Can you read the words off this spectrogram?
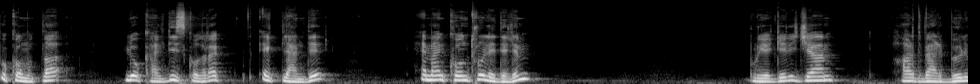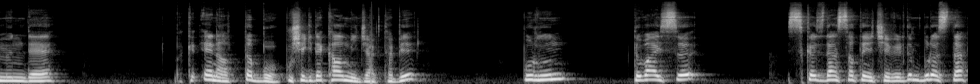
Bu komutla lokal disk olarak eklendi. Hemen kontrol edelim. Buraya geleceğim. Hardware bölümünde bakın en altta bu. Bu şekilde kalmayacak tabi. Bunun device'ı SCSI'den SATA'ya çevirdim. Burası da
